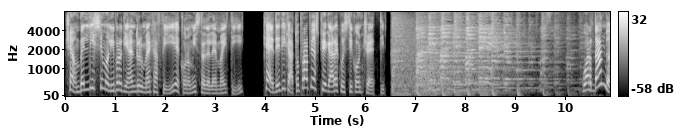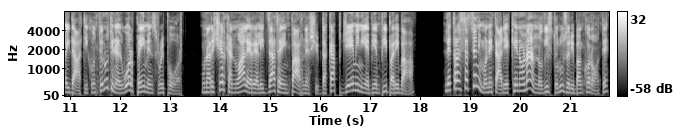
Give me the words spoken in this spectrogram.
C'è un bellissimo libro di Andrew McAfee, economista dell'MIT, che è dedicato proprio a spiegare questi concetti. Guardando ai dati contenuti nel World Payments Report, una ricerca annuale realizzata in partnership da Capgemini e BNP Paribas, le transazioni monetarie che non hanno visto l'uso di banconote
